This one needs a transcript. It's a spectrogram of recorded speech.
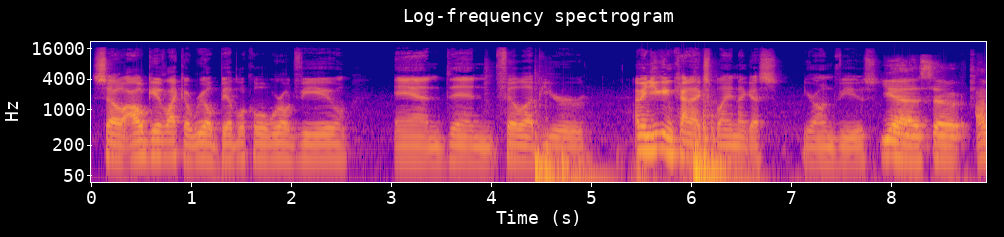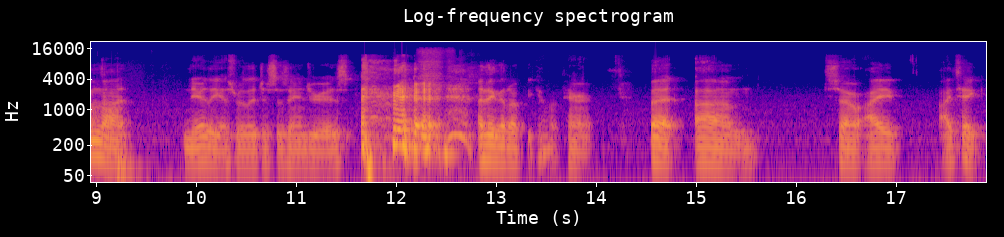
so I'll give like a real biblical worldview, and then Philip your. I mean, you can kind of explain, I guess, your own views. Yeah, so I'm not nearly as religious as Andrew is. I think that'll become apparent. But um, so I I take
